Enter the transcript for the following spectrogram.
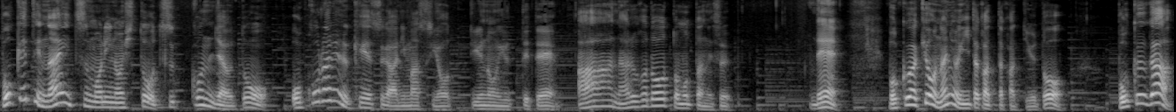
ボケてないつもりの人を突っ込んじゃうと怒られるケースがありますよっていうのを言っててああなるほどと思ったんです。で僕は今日何を言いたかったかっていうと僕が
